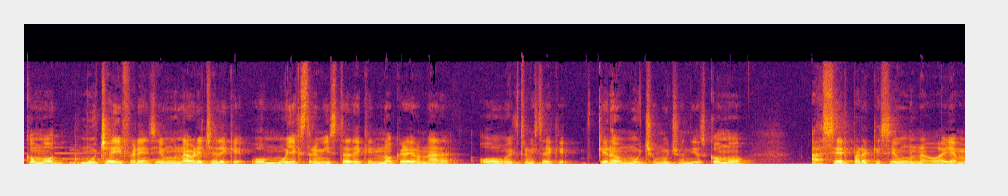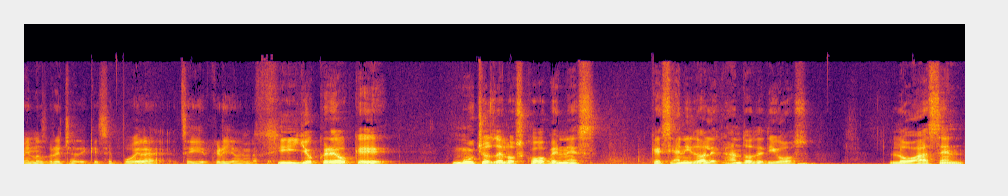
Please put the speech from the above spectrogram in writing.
como mucha diferencia, hay una brecha de que o muy extremista de que no creo nada o extremista de que creo mucho, mucho en Dios? ¿Cómo hacer para que se una o haya menos brecha de que se pueda seguir creyendo en la fe? Sí, yo creo que muchos de los jóvenes que se han ido alejando de Dios lo hacen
